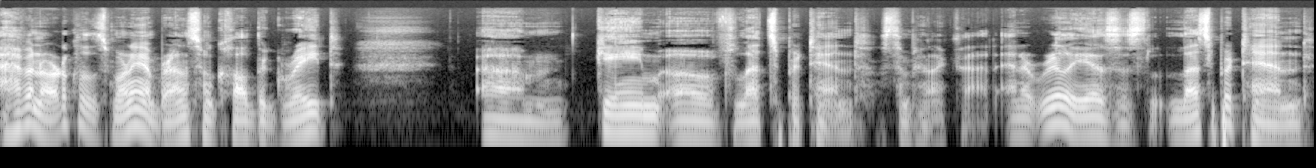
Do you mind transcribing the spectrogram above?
have an article this morning on Brownstone called "The Great um, Game of Let's Pretend," something like that. And it really is is let's pretend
